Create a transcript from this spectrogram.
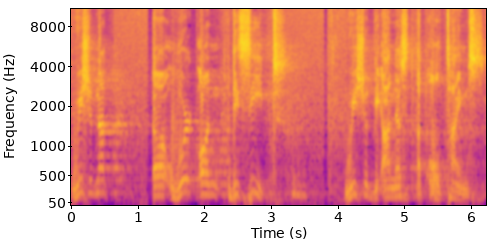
we should not uh, work on deceit. We should be honest at all times.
